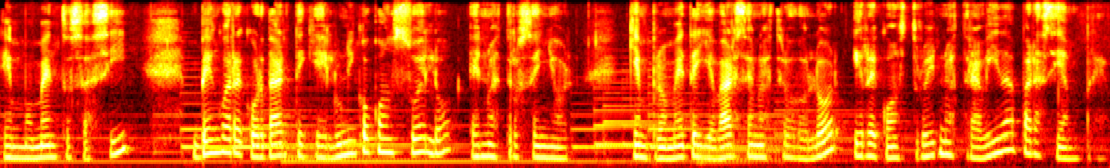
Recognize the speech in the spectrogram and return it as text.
En momentos así, vengo a recordarte que el único consuelo es nuestro Señor quien promete llevarse nuestro dolor y reconstruir nuestra vida para siempre.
